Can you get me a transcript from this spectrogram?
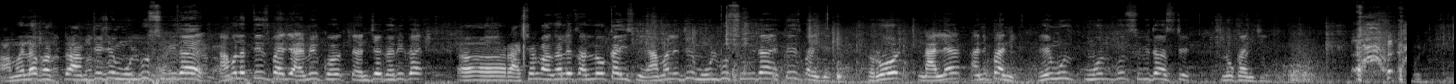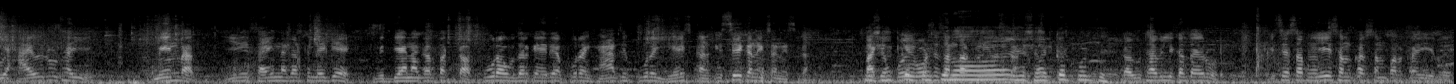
आम्हाला फक्त आमचे जे मूलभूत सुविधा आहे आम्हाला तेच पाहिजे. आम्ही को- त्यांच्या घरी काय अ, राशन मागायला चाललो काहीच नाही. आम्हाला जे मूलभूत सुविधा आहे तेच पाहिजे. रोड नाल्या आणि पाणी हे मूल मूलभूत सुविधा असते लोकांची. ये हाईवे रूट है ये मेन बात ये साई नगर से लेके विद्यानगर तक का पूरा उधर का एरिया पूरा यहाँ से पूरा ये इससे कनेक्शन इसका। बाकी कोई रोड से संपर्क नहीं है शॉर्टकट पडते कभी उठा भी निकलता है रोड इससे सब यही संपर्क संपर्क है ये रोड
